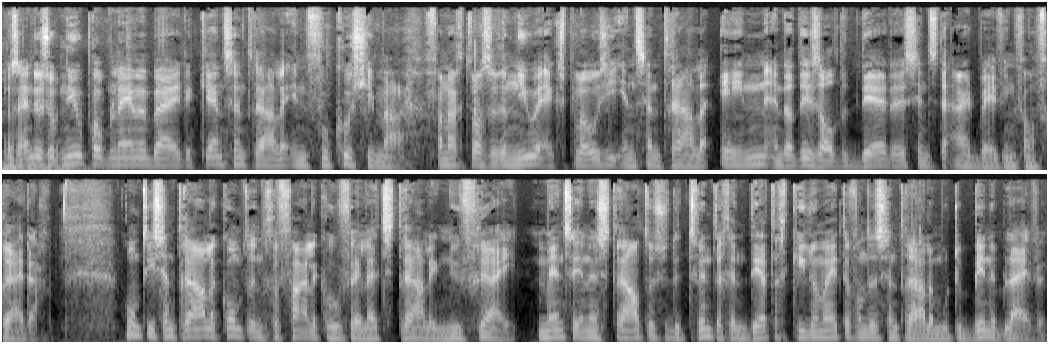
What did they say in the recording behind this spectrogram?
Er zijn dus opnieuw problemen bij de kerncentrale in Fukushima. Vannacht was er een nieuwe explosie in centrale 1... en dat is al de derde sinds de aardbeving van vrijdag. Rond die centrale komt een gevaarlijke hoeveelheid straling nu vrij. Mensen in een straal tussen de 20 en 30 kilometer van de centrale moeten binnenblijven.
